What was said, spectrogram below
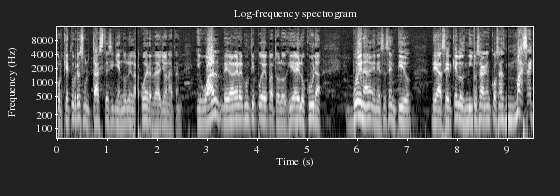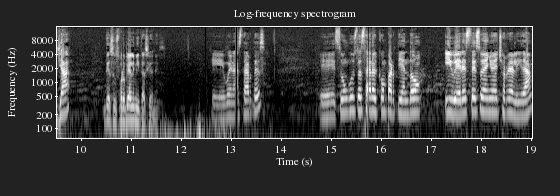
¿por qué tú resultaste siguiéndole la cuerda Jonathan? Igual debe haber algún tipo de patología de locura buena en ese sentido de hacer que los niños hagan cosas más allá de sus propias limitaciones. Eh, buenas tardes. Eh, es un gusto estar hoy compartiendo y ver este sueño hecho realidad.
